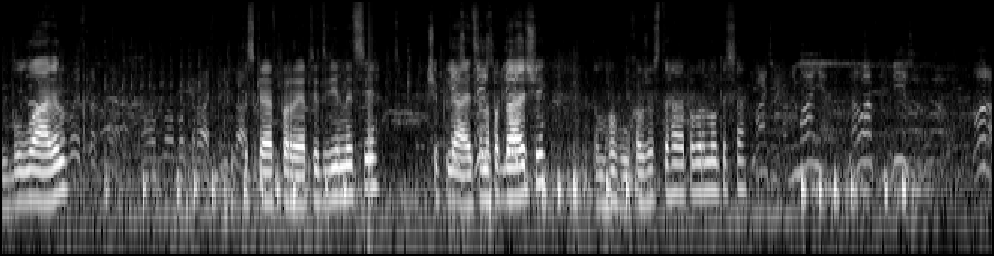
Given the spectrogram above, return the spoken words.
Булавін. Выставь, можно обокрасть, ребят. Тискає вперед від Вінниці. Чіпляється Ближче, ближче, нападаючий. Там Гогуха вже встигає повернутися. Иванченко, внимание! Народский, ближе! Здорово!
